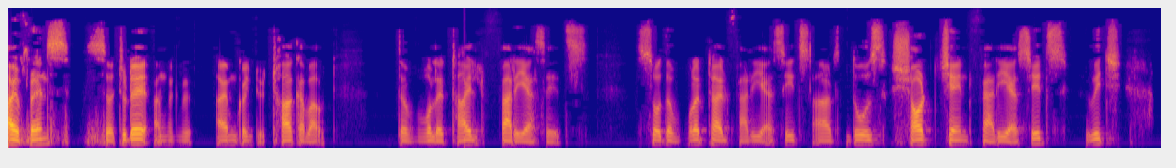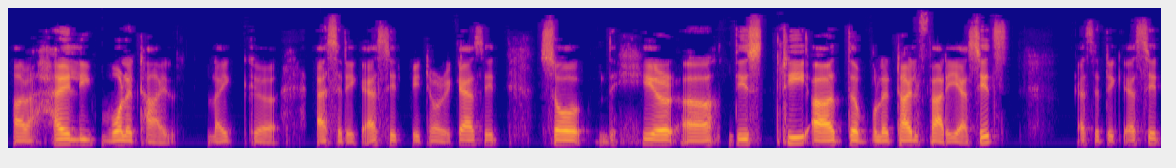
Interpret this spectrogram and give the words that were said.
Hi friends, so today I'm going to, I'm going to talk about the volatile fatty acids. So the volatile fatty acids are those short chain fatty acids which are highly volatile like uh, acetic acid, butyric acid. So here uh, these three are the volatile fatty acids acetic acid,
